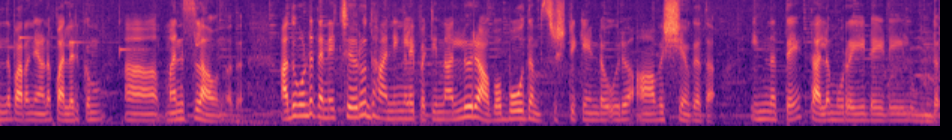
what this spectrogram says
എന്ന് പറഞ്ഞാണ് പലർക്കും മനസ്സിലാവുന്നത്. അതുകൊണ്ട് തന്നെ ചെറുധാന്യങ്ങളെ പറ്റി നല്ലൊരു അവബോധം സൃഷ്ടിക്കേണ്ട ഒരു ആവശ്യകത ഇന്നത്തെ തലമുറയുടെ ഇടയിലുണ്ട്.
